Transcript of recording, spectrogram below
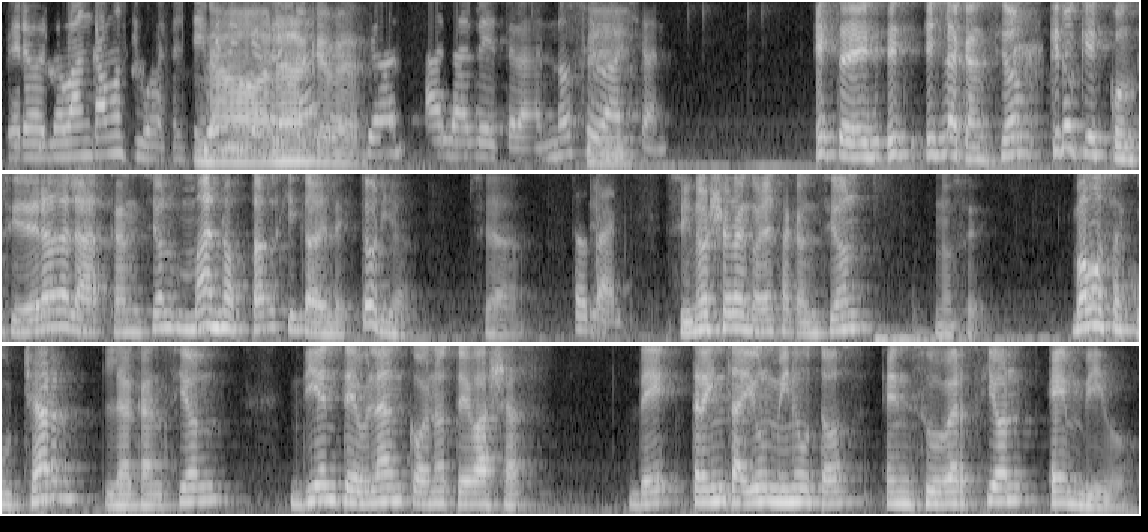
pero lo bancamos igual el tema. No, que nada que ver. A la letra, no Sí. se vayan. Esta es, es- es la canción, creo que es considerada la canción más nostálgica de la historia. O sea, Total. eh, si no lloran con esta canción, no sé. Vamos a escuchar la canción Diente Blanco No Te Vayas de 31 minutos en su versión en vivo.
